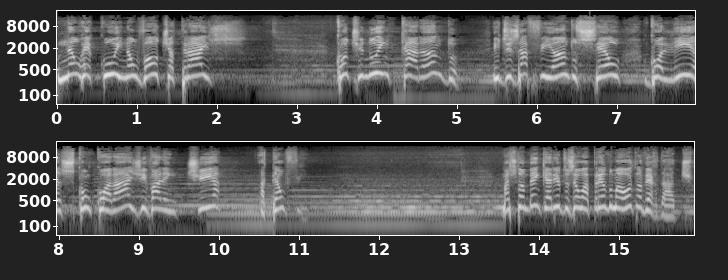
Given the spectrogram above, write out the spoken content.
não recue, não volte atrás, continue encarando e desafiando o seu Golias com coragem e valentia até o fim. Mas também, queridos, eu aprendo uma outra verdade.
